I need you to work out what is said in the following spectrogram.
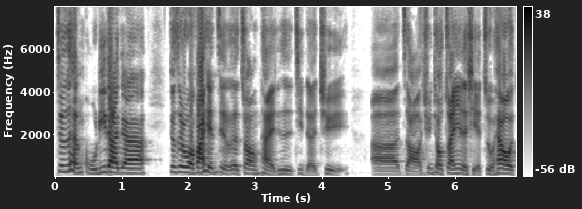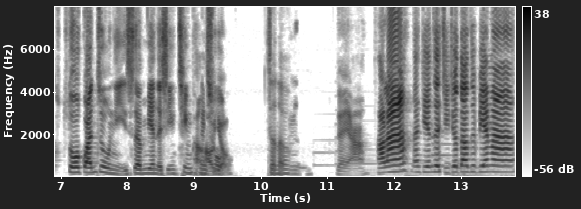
就是很鼓励大家，就是如果发现自己的状态，就是记得去呃找寻求专业的协助，还有多关注你身边的亲亲朋好友。真的，嗯，对呀、啊。好啦，那今天这集就到这边啦，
